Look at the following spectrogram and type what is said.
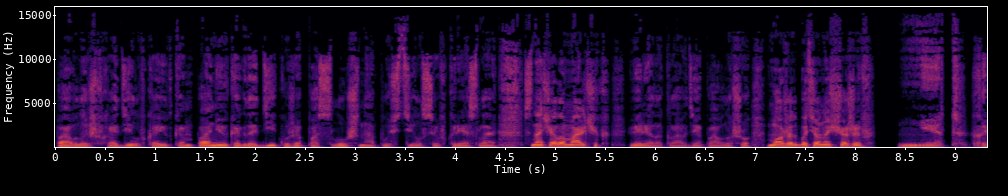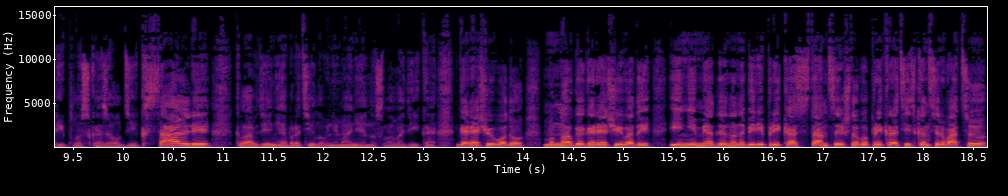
Павлыш входил в кают-компанию, когда Дик уже послушно опустился в кресло. «Сначала мальчик», — велела Клавдия Павлышу. «Может быть, он еще жив». «Нет», — хрипло сказал Дик. «Салли!» — Клавдия не обратила внимания на слова Дика. «Горячую воду! Много горячей воды! И немедленно набери приказ станции, чтобы прекратить консервацию!»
